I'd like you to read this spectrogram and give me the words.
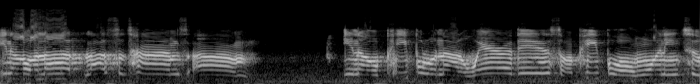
you know, a lot, lots of times, um, you know, people are not aware of this, or people are wanting to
